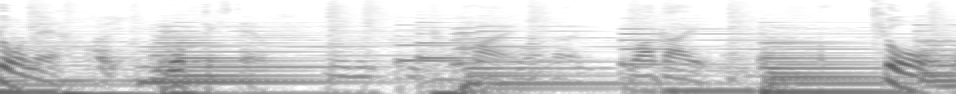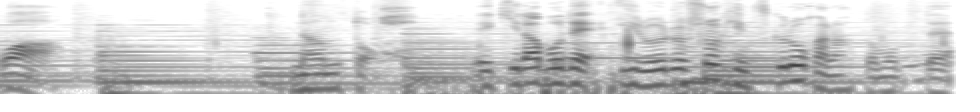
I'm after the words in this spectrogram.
今日ねはい持ってきたよ。はい。話題。今日はなんと駅ラボでいろいろ商品作ろうかなと思って。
